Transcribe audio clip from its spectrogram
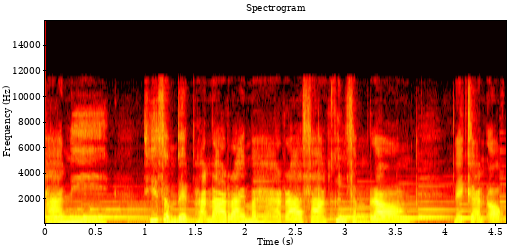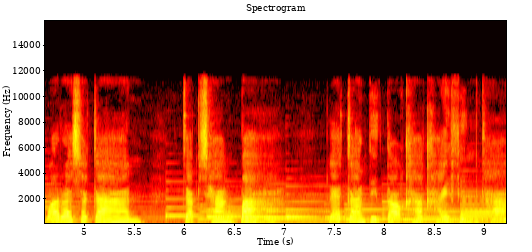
ธานี ที่สมเด็จพระนารายมหาราชสร้างขึ้นสำรอง ในการออกว่าราชการ จับช้างป่า และการติดต่อค้าขายสินค้า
